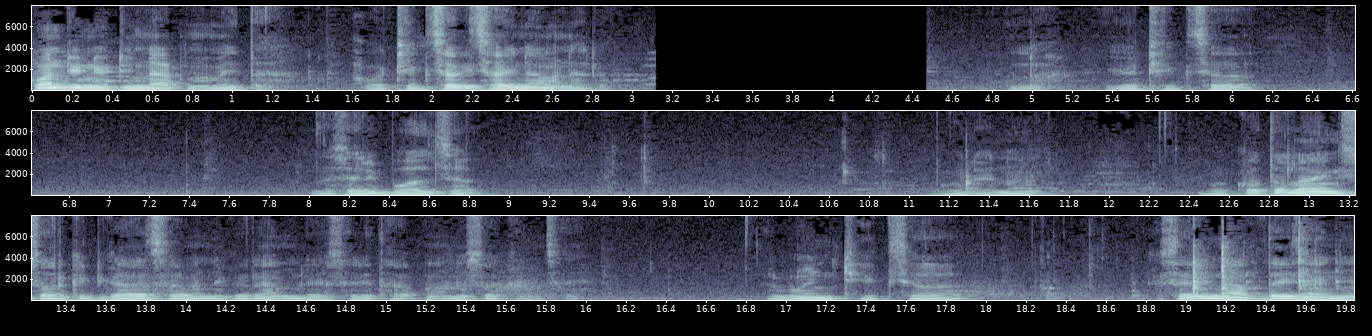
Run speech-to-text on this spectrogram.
कन्टिन्युटी नाप्नु है त। अब ठिक छ कि छैन भनेर। ल यो ठिक छ। यसरी बल्छ। बोलेन। अब कता लाइन सर्किट गएको छ भन्ने कुरो हामीले यसरी थाहा पाउन सकिन्छ। पनि ठिक छ। यसरी नाप्दै जाने।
